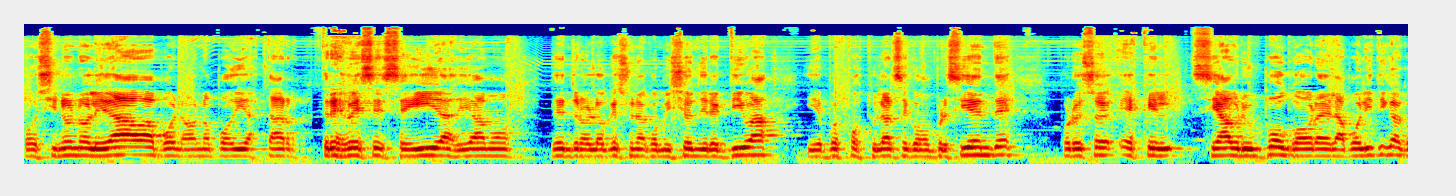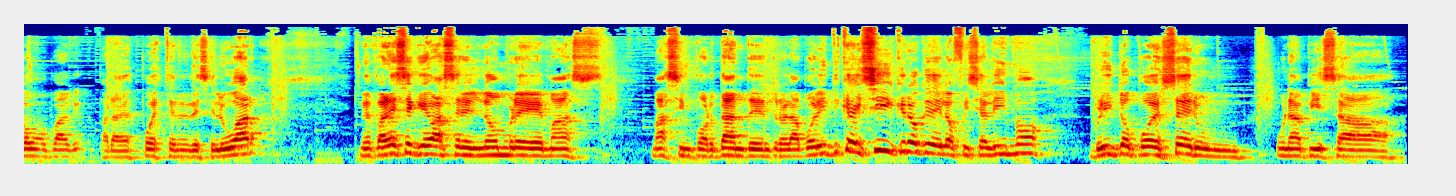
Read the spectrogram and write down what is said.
porque si no, no le daba, bueno, no podía estar tres veces seguidas, digamos, dentro de lo que es una comisión directiva y después postularse como presidente. Por eso es que se abre un poco ahora de la política como para después tener ese lugar. Me parece que va a ser el nombre más, más importante dentro de la política. Y sí, creo que del oficialismo Brito puede ser un- una pieza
